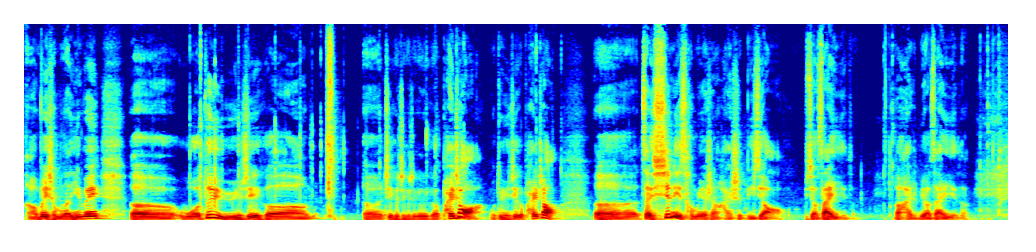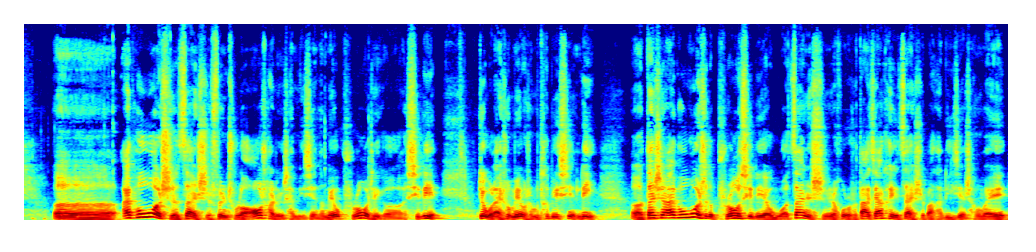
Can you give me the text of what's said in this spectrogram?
啊。为什么呢？因为呃，我对于这个呃这个这个这个这个拍照啊，我对于这个拍照，呃，在心理层面上还是比较比较在意的啊，还是比较在意的。呃，Apple Watch 暂时分出了 Ultra 这个产品线，它没有 Pro 这个系列，对我来说没有什么特别吸引力。呃，但是 Apple Watch 的 Pro 系列，我暂时或者说大家可以暂时把它理解成为，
